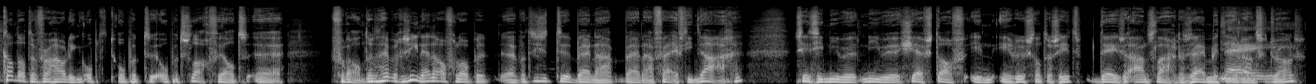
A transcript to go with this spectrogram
kan dat de verhouding op het, op het, op het slagveld uh, veranderen. Dat hebben we gezien hè, de afgelopen, uh, wat is het, uh, bijna, bijna 15 dagen. Sinds die nieuwe, nieuwe chefstaf in, in Rusland er zit. Deze aanslagen er zijn met die nee. Iraanse drones.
